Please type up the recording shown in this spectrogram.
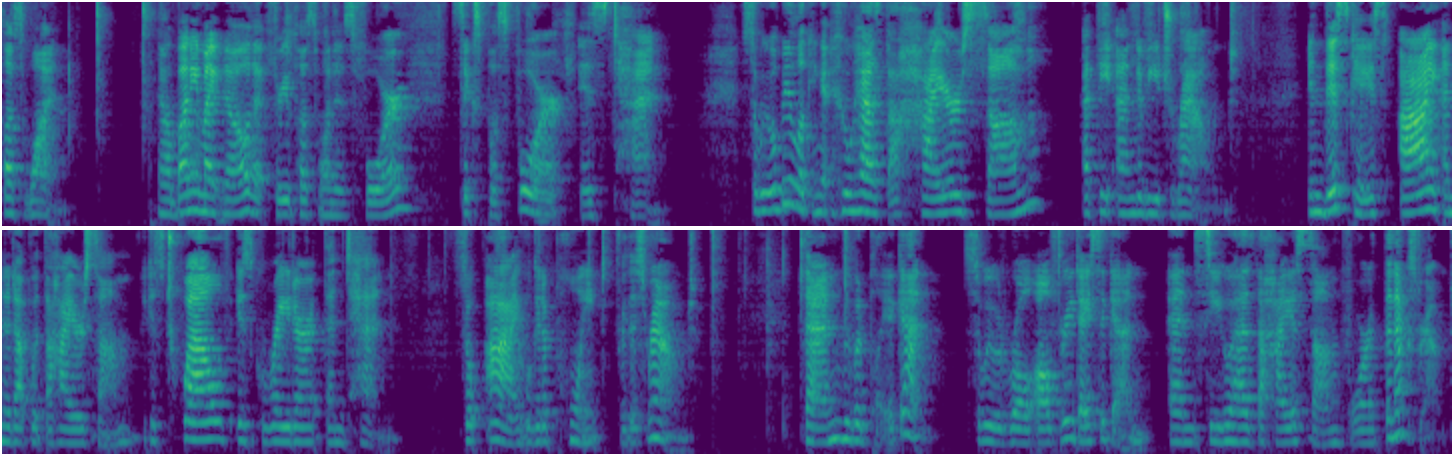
plus one. Now Bunny might know that three plus one is four, six plus four is 10. So we will be looking at who has the higher sum at the end of each round. In this case, I ended up with the higher sum because 12 is greater than 10. So I will get a point for this round. Then we would play again. So we would roll all three dice again and see who has the highest sum for the next round.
